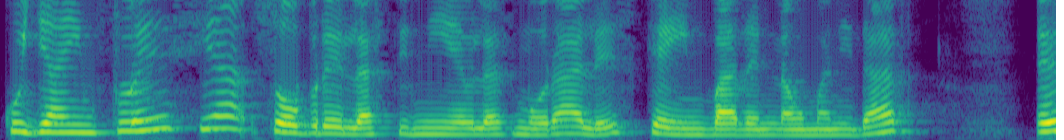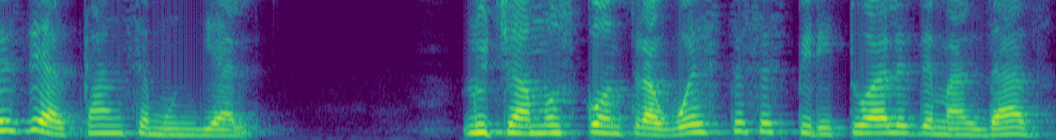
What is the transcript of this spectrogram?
cuya influencia sobre las tinieblas morales que invaden la humanidad es de alcance mundial. Luchamos contra huestes espirituales de maldad,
